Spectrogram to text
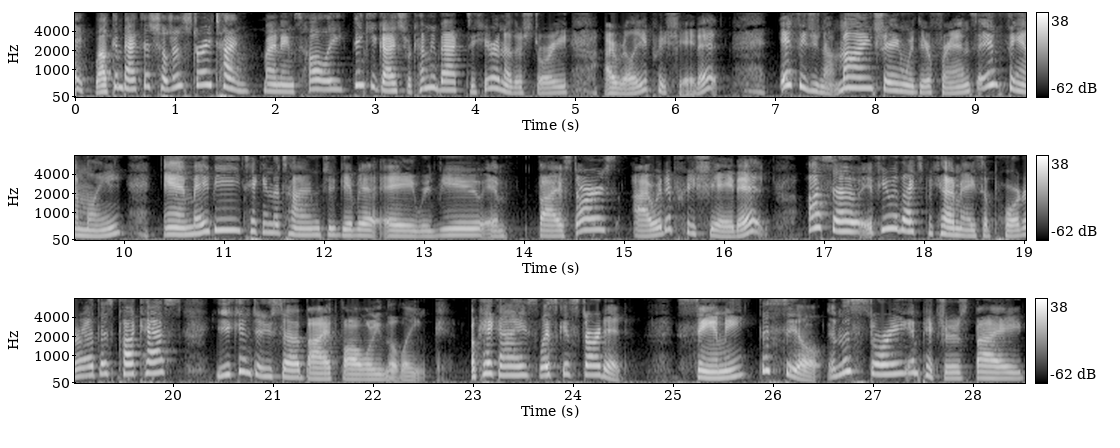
Hi, welcome back to Children's Story Time. My name's Holly. Thank you guys for coming back to hear another story. I really appreciate it. If you do not mind sharing with your friends and family, and maybe taking the time to give it a review and five stars, I would appreciate it. Also, if you would like to become a supporter of this podcast, you can do so by following the link. Okay, guys, let's get started. Sammy the Seal in this story and pictures by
